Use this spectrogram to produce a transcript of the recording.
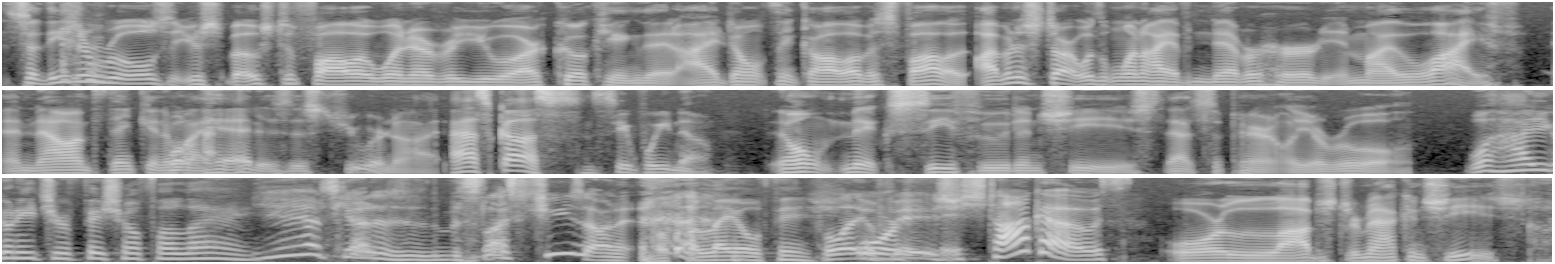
so these are rules that you're supposed to follow whenever you are cooking that I don't think all of us follow. I'm going to start with one I have never heard in my life, and now I'm thinking in Well, my head, is this true or not? Ask us and see if we know. Don't mix seafood and cheese. That's apparently a rule. Well, how are you gonna eat your fish or fillet? Yeah, it's got a slice of cheese on it. Or filet o fish? Filet or fish. fish. tacos. Or lobster mac and cheese.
